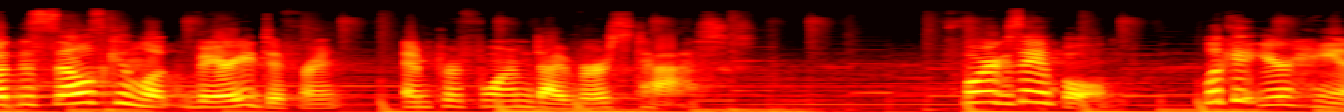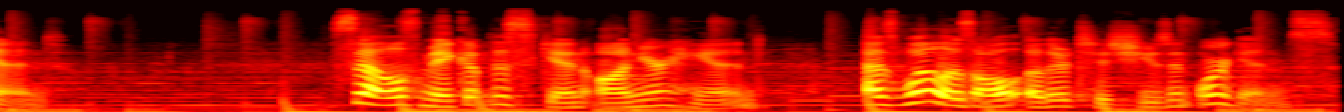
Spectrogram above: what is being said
but the cells can look very different and perform diverse tasks. For example, look at your hand. Cells make up the skin on your hand as well as all other tissues and organs.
